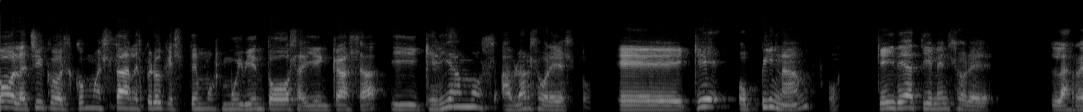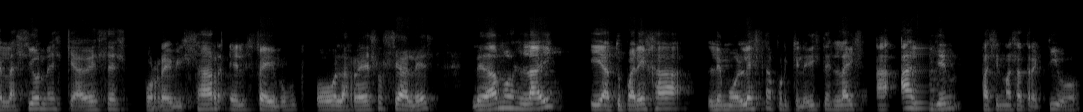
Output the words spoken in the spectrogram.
Hola chicos, ¿cómo están? Espero que estemos muy bien todos ahí en casa y queríamos hablar sobre esto. Eh, ¿Qué opinan o qué idea tienen sobre las relaciones que a veces por revisar el Facebook o las redes sociales le damos like y a tu pareja le molesta porque le diste like a alguien fácil más atractivo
